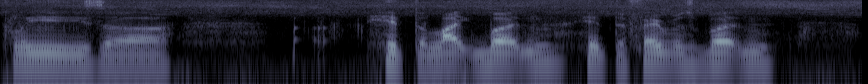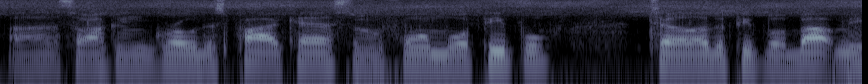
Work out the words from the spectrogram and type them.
Please uh, hit the like button, hit the favorites button, uh, so I can grow this podcast and inform more people, tell other people about me.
